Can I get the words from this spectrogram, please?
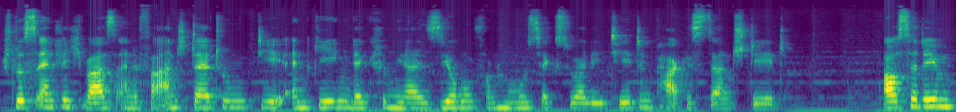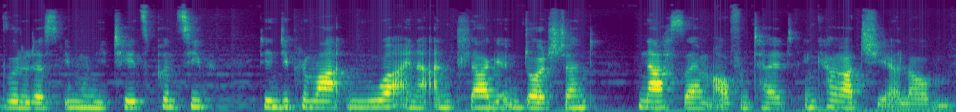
Schlussendlich war es eine Veranstaltung, die entgegen der Kriminalisierung von Homosexualität in Pakistan steht. Außerdem würde das Immunitätsprinzip den Diplomaten nur eine Anklage in Deutschland nach seinem Aufenthalt in Karachi erlauben.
